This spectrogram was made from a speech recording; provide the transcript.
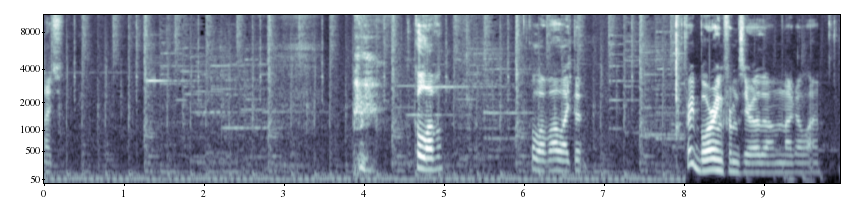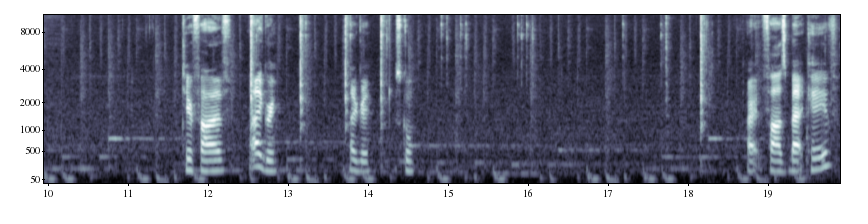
nice. Cool level. Cool level, I liked it. Pretty boring from zero though, I'm not gonna lie. Tier 5, I agree. I agree, it's cool. Alright, Foz Bat Cave.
